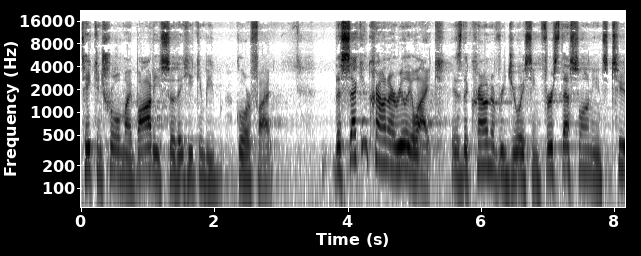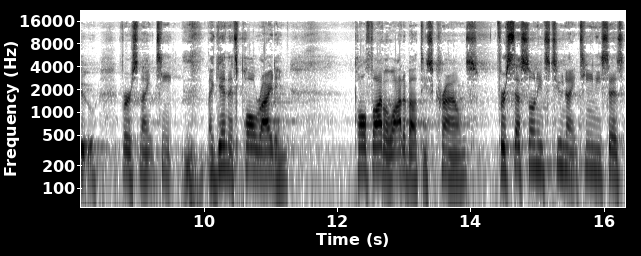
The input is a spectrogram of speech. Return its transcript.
take control of my body so that He can be glorified. The second crown I really like is the crown of rejoicing. 1 Thessalonians 2, verse 19. Again, it's Paul writing. Paul thought a lot about these crowns. 1 Thessalonians 2:19 he says,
